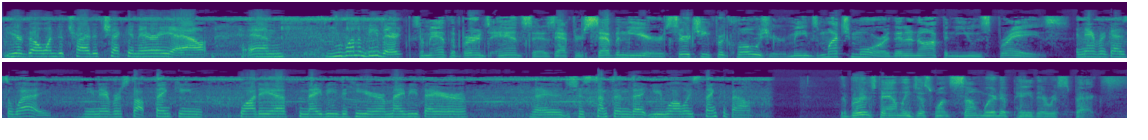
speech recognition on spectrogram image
you're going to try to check an area out, and you want to be there. Samantha Burns aunt says after seven years, searching for closure means much more than an often used phrase. It never goes away. You never stop thinking, what if, maybe here, maybe there. You know, it's just something that you always think about. The Burns family just wants somewhere to pay their respects.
